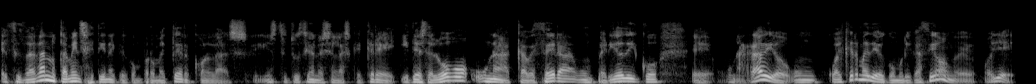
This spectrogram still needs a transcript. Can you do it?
el ciudadano también se tiene que comprometer con las instituciones en las que cree y desde luego una cabecera, un periódico, eh, una radio, un cualquier medio de comunicación. Eh, oye,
